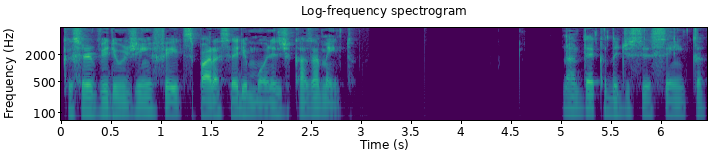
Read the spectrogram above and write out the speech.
que serviriam de enfeites para cerimônias de casamento. Na década de 60,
